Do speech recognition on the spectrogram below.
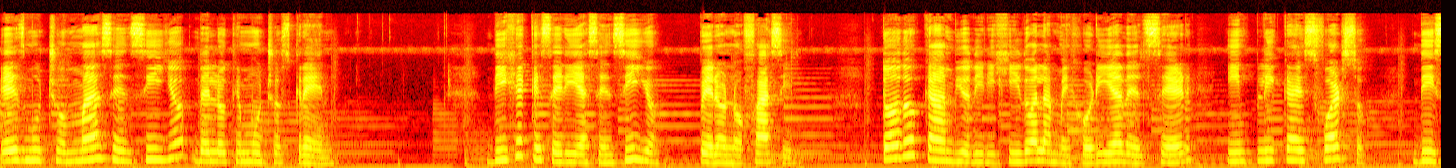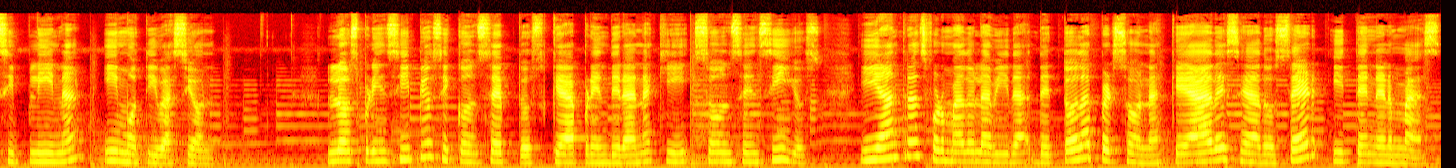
es mucho más sencillo de lo que muchos creen. Dije que sería sencillo, pero no fácil. Todo cambio dirigido a la mejoría del ser implica esfuerzo, disciplina y motivación. Los principios y conceptos que aprenderán aquí son sencillos y han transformado la vida de toda persona que ha deseado ser y tener más,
